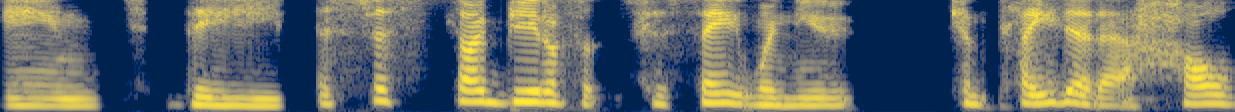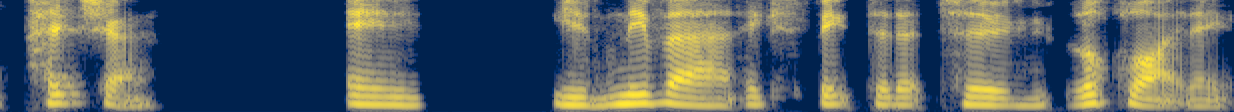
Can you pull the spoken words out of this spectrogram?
and the it's just so beautiful to see when you completed a whole picture and you never expected it to look like that.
